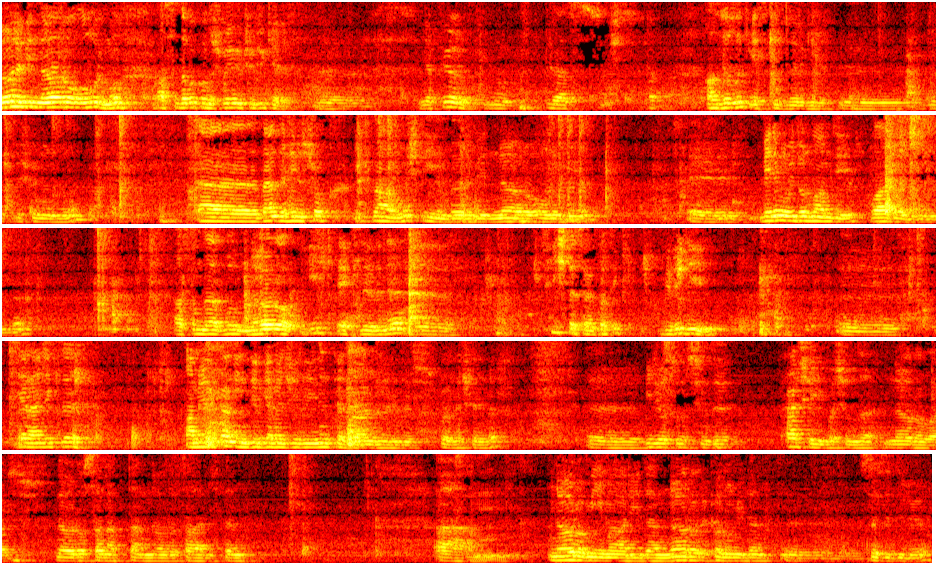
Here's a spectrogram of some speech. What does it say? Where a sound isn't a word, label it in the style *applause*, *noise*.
Böyle bir nöro olur mu? Aslında bu konuşmayı üçüncü kere e, yapıyorum. Bu biraz işte hazırlık eskizleri gibi e, düşünün bunu. Ee, ben de henüz çok ikna olmuş değilim böyle bir nöro olur diye. Ee, benim uydurmam değil, var bilgiler. Aslında bu nöro ilk eklerine e, hiç de sempatik biri değil. Ee, genellikle Amerikan indirgemeciliğinin tezahürleridir böyle şeyler. Ee, biliyorsunuz şimdi her şeyin başında nöro var. Nöro sanattan, nöro tarihten, um, nöro mimariden, nöro ekonomiden e, söz ediliyor.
